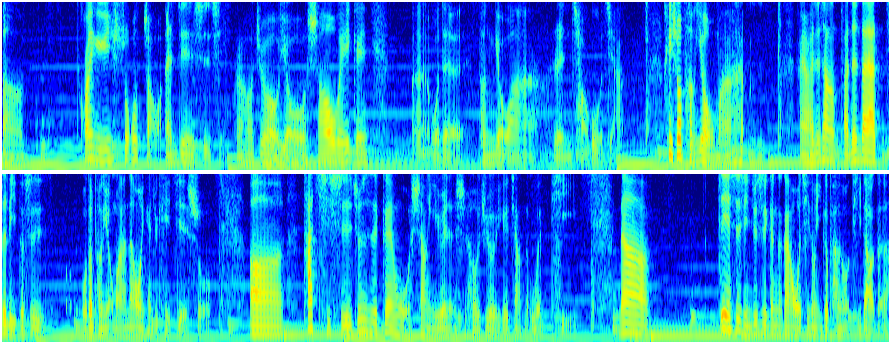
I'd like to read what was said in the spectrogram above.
呃。关于说早安这件事情，然后就有稍微跟呃我的朋友啊人吵过架，可以说朋友吗？嗯，哎呀，反正像反正大家这里都是我的朋友嘛，那我应该就可以直接说，呃，他其实就是跟我上一任的时候就有一个这样的问题，那这件事情就是跟刚刚我其中一个朋友提到的，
